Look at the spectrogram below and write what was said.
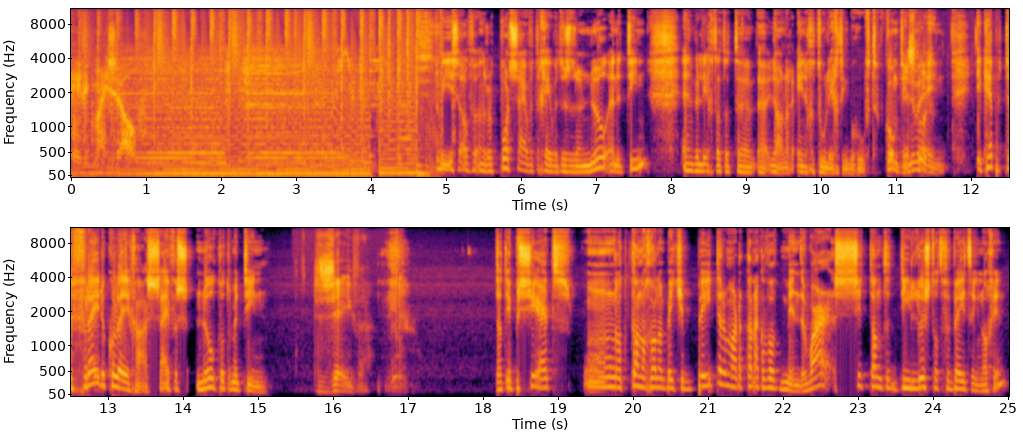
Geef ik mijzelf? probeer jezelf een rapportcijfer te geven tussen de 0 en de 10. En wellicht dat het uh, nou, nog enige toelichting behoeft. Komt in nummer 1. Ik heb tevreden collega's. Cijfers 0 tot en met 10. 7. Dat impliceert, mm, dat kan nog wel een beetje beter, maar dat kan ook wat minder. Waar zit dan de, die lust tot verbetering nog in?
